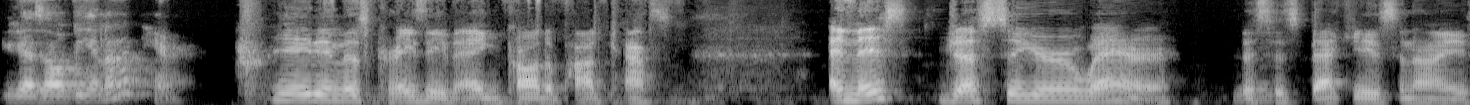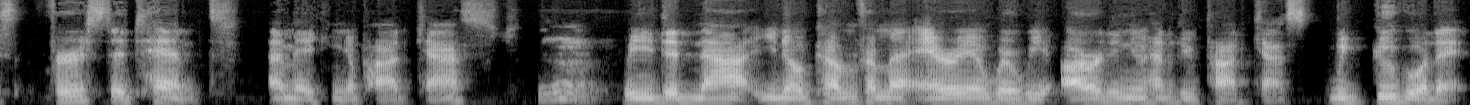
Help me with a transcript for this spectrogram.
you guys all being on here. Creating this crazy thing called a podcast. And this just so you're aware this mm. is Becky's and I's first attempt at making a podcast. Mm. We did not, you know, come from an area where we already knew how to do podcasts. We Googled it.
